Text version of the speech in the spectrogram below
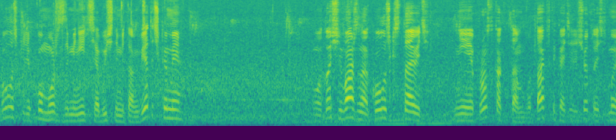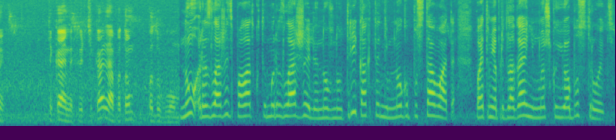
Колышки легко можно заменить обычными там веточками. Вот, очень важно колышки ставить не просто как там вот так втыкать или еще. То есть мы втыкаем их вертикально, а потом под углом. Ну, разложить палатку-то мы разложили, но внутри как-то немного пустовато. Поэтому я предлагаю немножко ее обустроить.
